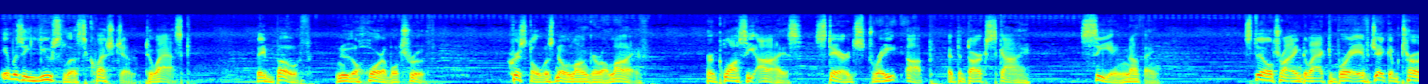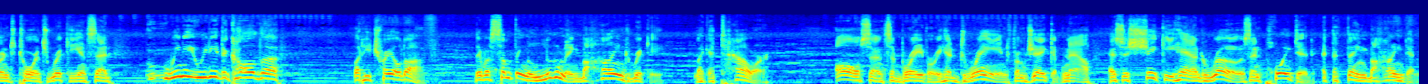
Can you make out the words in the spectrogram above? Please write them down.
It was a useless question to ask. They both knew the horrible truth. Crystal was no longer alive. Her glossy eyes stared straight up at the dark sky, seeing nothing. Still trying to act brave, Jacob turned towards Ricky and said, "We need, we need to call the…" But he trailed off. There was something looming behind Ricky, like a tower. All sense of bravery had drained from Jacob now as his shaky hand rose and pointed at the thing behind him.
